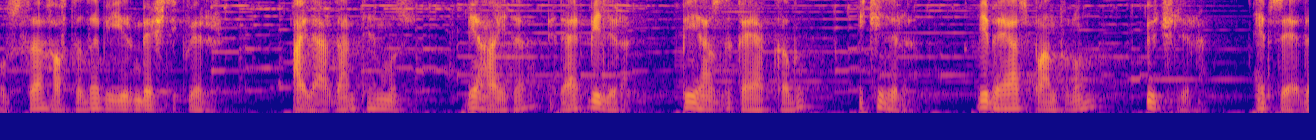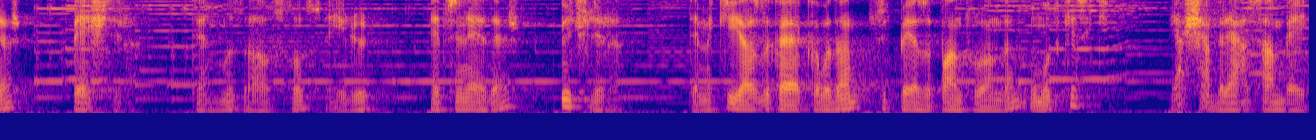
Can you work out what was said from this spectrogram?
Usta haftada bir 25'lik verir. Aylardan Temmuz. Bir ayda eder 1 lira. Bir yazlık ayakkabı 2 lira. Bir beyaz pantolon 3 lira. Hepsi eder 5 lira. Temmuz, Ağustos, Eylül hepsini eder 3 lira. Demek ki yazlık ayakkabıdan, süt beyazı pantolondan umut kesik. Yaşa bre Hasan Bey.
